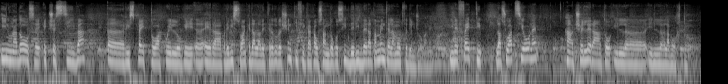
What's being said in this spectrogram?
in una dose eccessiva eh, rispetto a quello che era previsto anche dalla letteratura scientifica, causando così deliberatamente la morte del giovane. In effetti la sua azione ha accelerato il, il, la morte.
